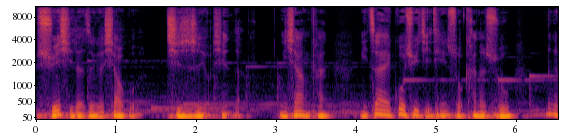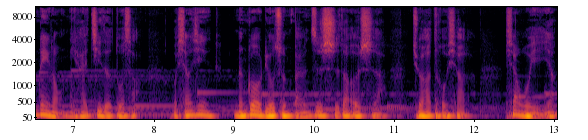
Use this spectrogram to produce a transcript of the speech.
学习的这个效果其实是有限的。你想想看，你在过去几天所看的书，那个内容你还记得多少？我相信能够留存百分之十到二十啊，就要偷笑了。像我也一样，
